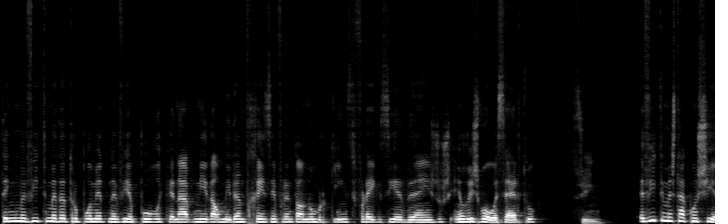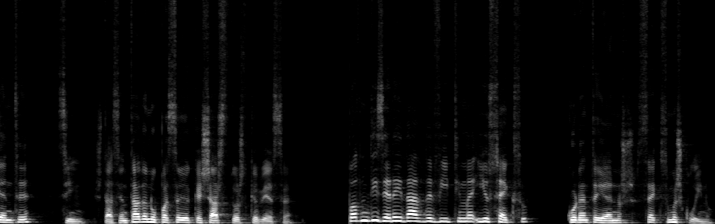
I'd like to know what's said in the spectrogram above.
Tenho uma vítima de atropelamento na via pública na Avenida Almirante Reis, em frente ao número 15, freguesia de Anjos, em Lisboa, certo? Sim. A vítima está consciente? Sim, está sentada no passeio a queixar-se de dores de cabeça. Pode-me dizer a idade da vítima e o sexo? 40 anos, sexo masculino.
